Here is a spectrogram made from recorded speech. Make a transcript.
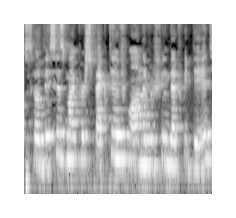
So this is my perspective on everything that we did.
